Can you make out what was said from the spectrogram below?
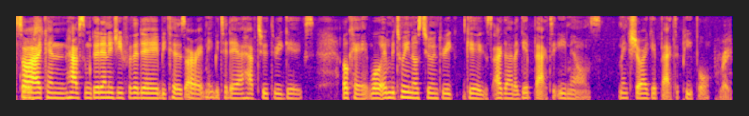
so. I can have some good energy for the day because all right, maybe today I have two, three gigs. Okay, well in between those two and three gigs, I gotta get back to emails, make sure I get back to people right.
